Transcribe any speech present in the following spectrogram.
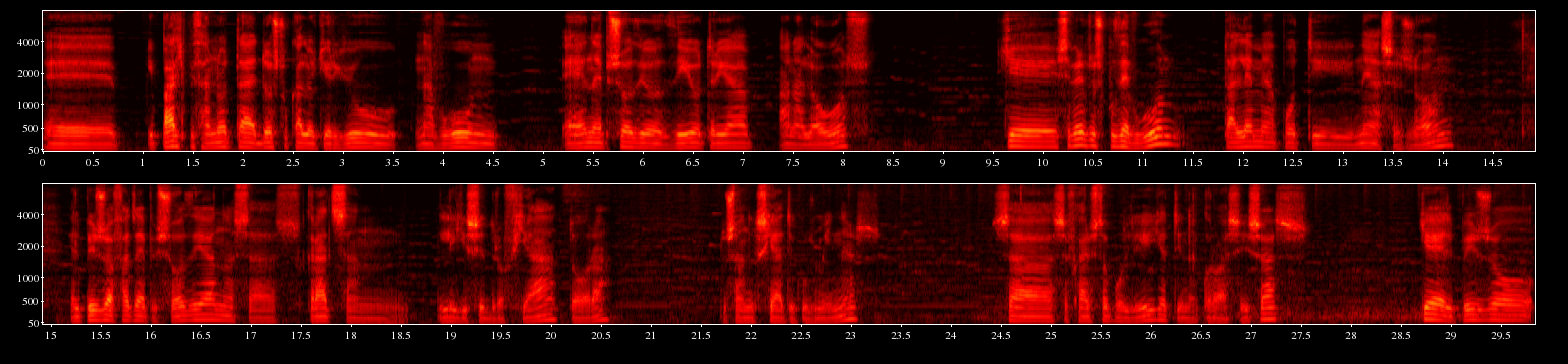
Ε, υπάρχει πιθανότητα εντός του καλοκαιριού να βγουν ένα επεισόδιο 2-3 αναλόγως και σε περίπτωση που δεν βγουν τα λέμε από τη νέα σεζόν Ελπίζω αυτά τα επεισόδια να σας κράτησαν λίγη συντροφιά τώρα, τους ανοιξιάτικους μήνες. Σας ευχαριστώ πολύ για την ακρόασή σας και ελπίζω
